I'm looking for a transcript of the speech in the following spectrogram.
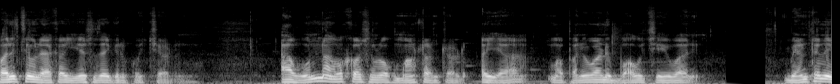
ఫలితం లేక యేసు దగ్గరికి వచ్చాడు. ఆ ఉన్న అవకాశంలో ఒక మాట అంటాడు అయ్యా మా పనివాడిని బాగు చేయవాని వెంటనే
